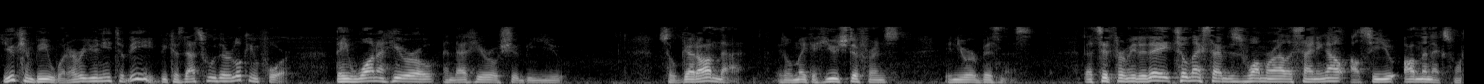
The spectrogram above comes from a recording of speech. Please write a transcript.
you can be whatever you need to be because that's who they're looking for. They want a hero, and that hero should be you. So get on that. It'll make a huge difference in your business. That's it for me today. Till next time, this is Juan Morales signing out. I'll see you on the next one.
